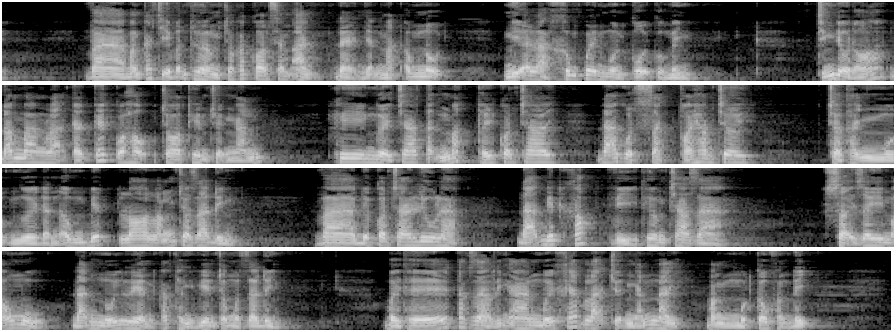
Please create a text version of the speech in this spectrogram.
và bằng cách chị vẫn thường cho các con xem ảnh để nhận mặt ông nội, nghĩa là không quên nguồn cội của mình. Chính điều đó đã mang lại cái kết có hậu cho thiên truyện ngắn. Khi người cha tận mắt thấy con trai đã gột sạch thói ham chơi, trở thành một người đàn ông biết lo lắng cho gia đình, và đứa con trai lưu lạc đã biết khóc vì thương cha già. Sợi dây máu mủ đã nối liền các thành viên trong một gia đình bởi thế, tác giả Linh An mới khép lại chuyện ngắn này bằng một câu khẳng định.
